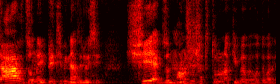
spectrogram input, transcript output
যার জন্য এই পৃথিবী নাজিল হয়েছে, সে একজন মানুষের সাথে তুলনা কীভাবে হতে পারে?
